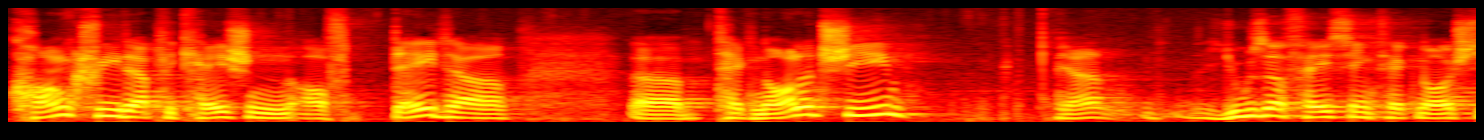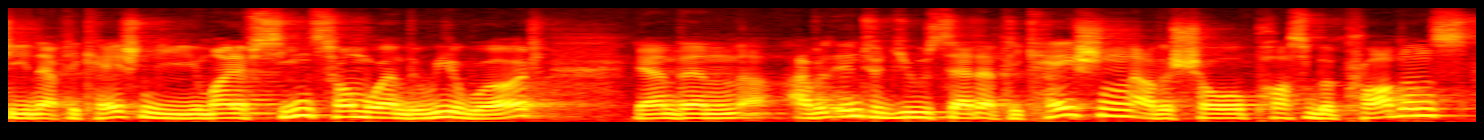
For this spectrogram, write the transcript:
concrete application of data uh, technology, yeah, user-facing technology and application you might have seen somewhere in the real world. Yeah, and then I will introduce that application, I will show possible problems,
